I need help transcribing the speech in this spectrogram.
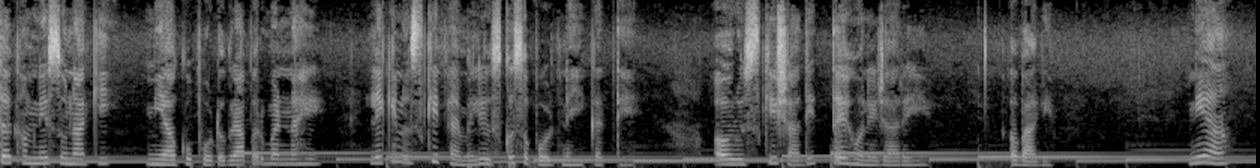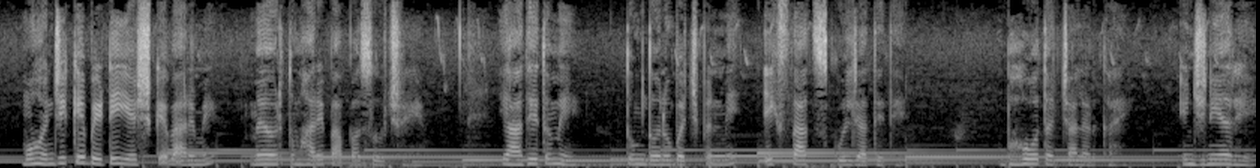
तक हमने सुना कि निया को फोटोग्राफर बनना है, लेकिन उसकी फैमिली उसको सपोर्ट नहीं करती है और उसकी शादी तय होने जा रही है। अब आगे। निया मोहन जी के बेटे यश के बारे में मैं और तुम्हारे पापा सोच रहे हैं। याद है तुम्हें? तुम दोनों बचपन में एक साथ स्कूल जाते थे। बहुत अच्छा लड़का है इंजीनियर है,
